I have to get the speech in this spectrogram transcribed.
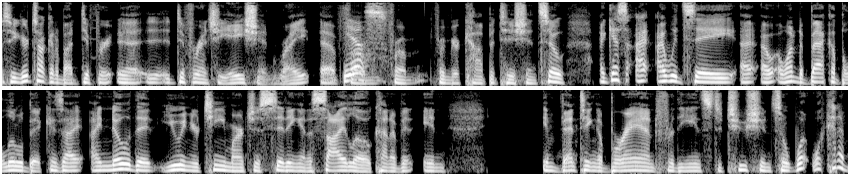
so you're talking about different uh, uh, differentiation, right? Uh, from, yes. From from your competition. So, I guess I, I would say I, I, wanted to back up a little bit because I, I know that you and your team aren't just sitting in a silo, kind of in, in inventing a brand for the institution. So, what what kind of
